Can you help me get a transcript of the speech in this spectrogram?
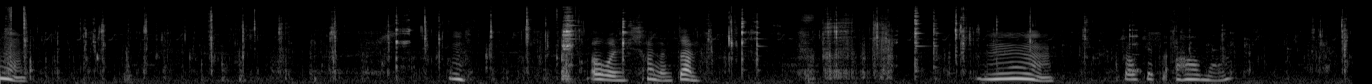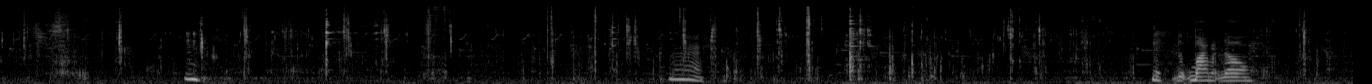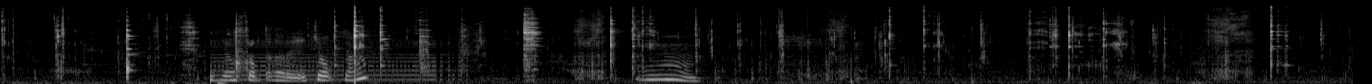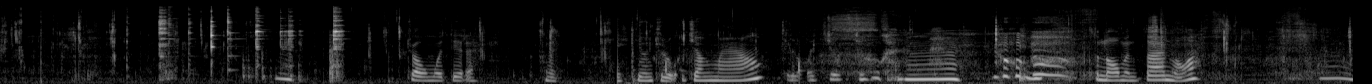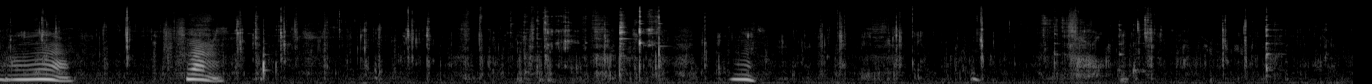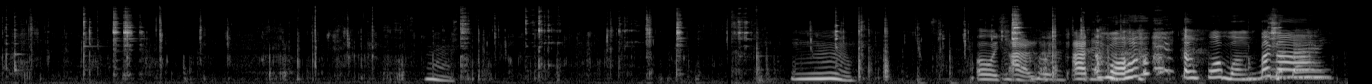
មអឺ អូយឆ្ងាញ់មែនតែនអឺមចូលចិត្តល្អហ្មងអឺអឺនេះដូចបាយម្ដងយើងស្រូបទឹករីជោគចឹងអឺ ចូលមួយទៀតហ៎នេះនេះយើងជ្រក់ចឹងមកច្រលក់ឲ្យជោគជោគអឺសំណមែនតើហ្មងណាអឺឆ្ងាញ់ អូយស្អាតស្អាតហ្មងតឹងពោះហ្មងបាយបាយ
